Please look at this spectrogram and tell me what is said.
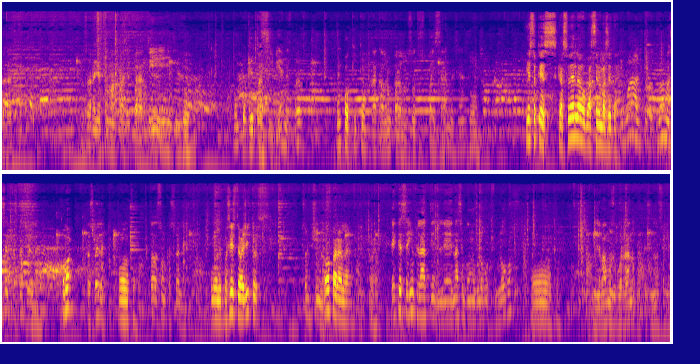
Ahora, pues ahora ya está más fácil para ti. ya. Un poquito. Fácil vienes, pues. Un poquito. Está cabrón para los otros paisanos ya. ¿Y esto qué es? ¿Cazuela o va a ser maceta? Igual, todo, no macetas, cazuela. ¿Cómo? Cazuela, Ok. todas son cazuelas. Como le pusiste hoyitos. Son chinos. O para la. Ajá. Es que se infla, le nacen como globo, globo Oh, y le vamos borrando porque si no se le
